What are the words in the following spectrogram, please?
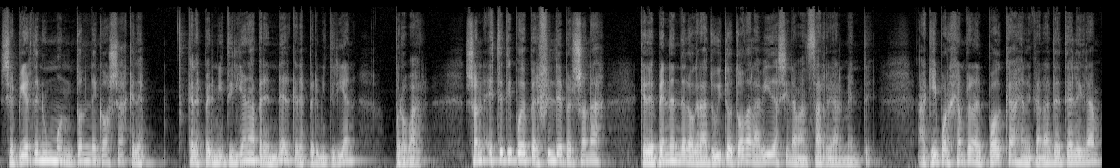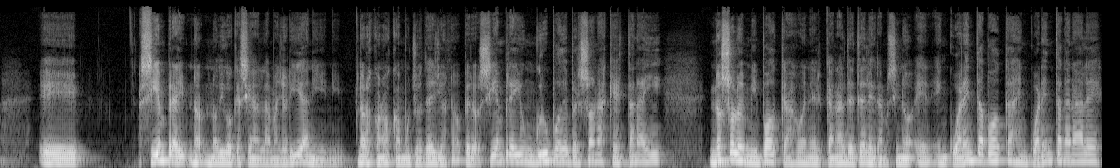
se pierden un montón de cosas que les que les permitirían aprender, que les permitirían probar. Son este tipo de perfil de personas que dependen de lo gratuito toda la vida sin avanzar realmente. Aquí, por ejemplo, en el podcast, en el canal de Telegram, eh, siempre hay, no, digo que sean la mayoría, ni, no los conozco a muchos de ellos, ¿no? pero siempre hay un grupo de personas que están ahí, no solo en mi podcast o en el canal de Telegram, sino en, en 40 podcasts, en 40 canales,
